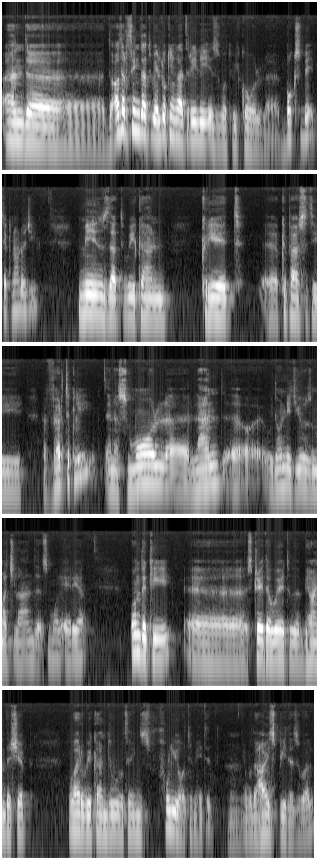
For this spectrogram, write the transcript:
And uh, the other thing that we're looking at really is what we call uh, BoxBay technology, means that we can create uh, capacity vertically in a small uh, land. Uh, we don't need to use much land, a small area, on the quay, uh, straight away to the, behind the ship, where we can do things fully automated mm. with a high speed as well.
